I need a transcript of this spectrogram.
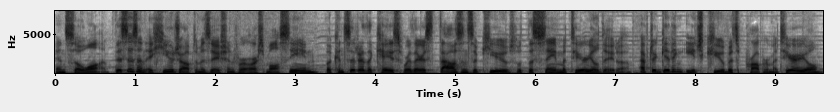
and so on. This isn't a huge optimization for our small scene, but consider the case where there's thousands of cubes with the same material data. After giving each cube its proper material,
